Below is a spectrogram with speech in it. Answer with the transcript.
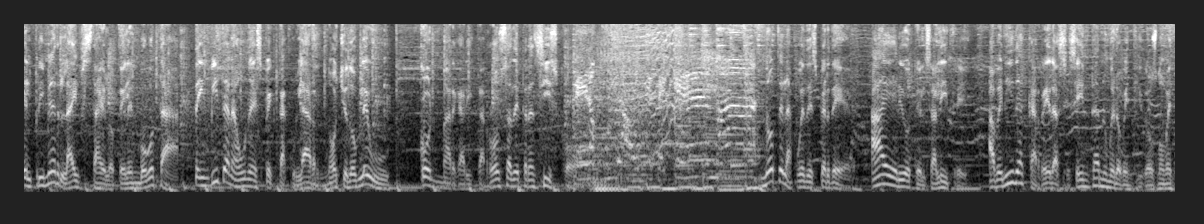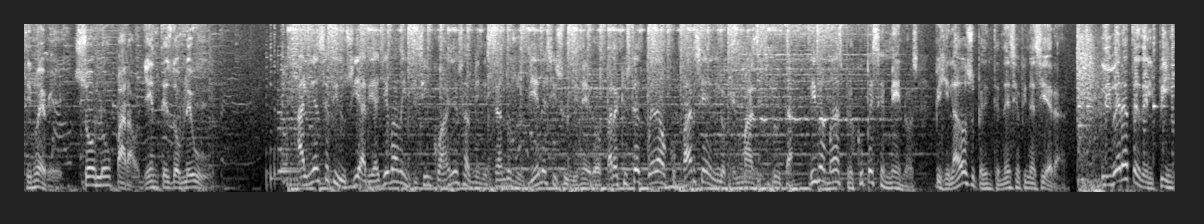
el primer lifestyle hotel en Bogotá, te invitan a una espectacular Noche W con Margarita Rosa de Francisco. Pero cuidado que te quemas. No te la puedes perder. Aéreo Hotel Salitre, Avenida Carrera 60, número 2299, solo para oyentes W. Alianza Fiduciaria lleva 25 años administrando sus bienes y su dinero para que usted pueda ocuparse en lo que más disfruta. Viva más, preocúpese menos. Vigilado Superintendencia Financiera. Libérate del PIN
